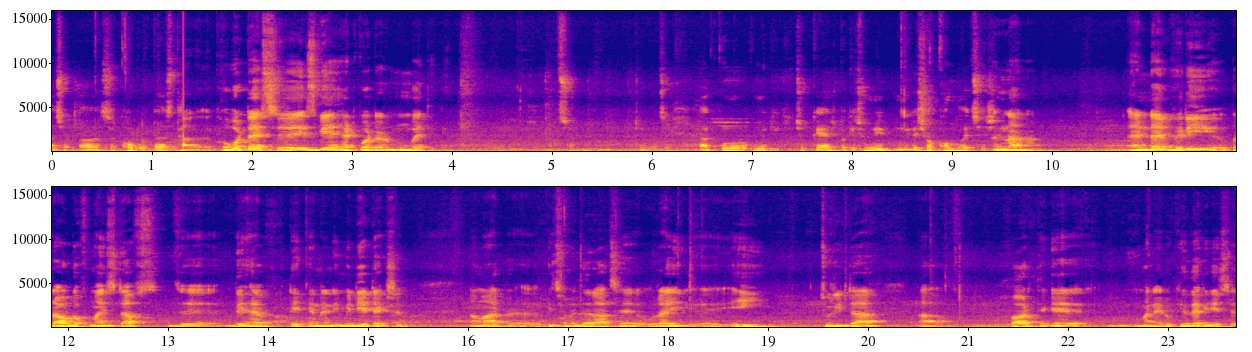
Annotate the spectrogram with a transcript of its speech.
আচ্ছা স্যার খবরটা আহ, খবরটা এসছে এসবিআই হেডকোয়ার্টার মুম্বাই থেকে। আচ্ছা ঠিক আছে। আর কোনো রকমের কি কিছু ক্যাশ বা কিছু নিতে সক্ষম হয়েছে না না and I am very proud of my staffs যে they have taken an immediate action আমার পিছনে যারা আছে ওরাই এই চুরিটা হওয়ার থেকে মানে রুখে দাঁড়িয়েছে।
